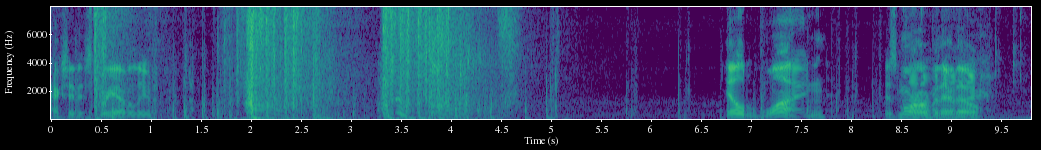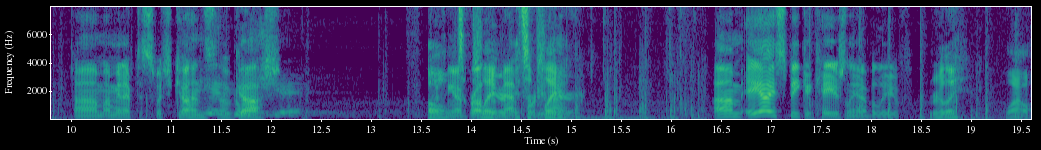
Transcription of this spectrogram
Actually, there's three, I believe. Killed one. There's more Another over there, down though. Um, I'm gonna have to switch guns. Oh gosh. Oh, it's a player. map It's a player. Um, AI speak occasionally, I believe. Really? Wow.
